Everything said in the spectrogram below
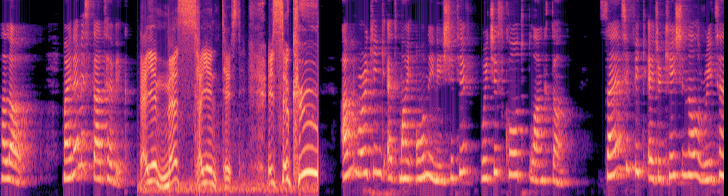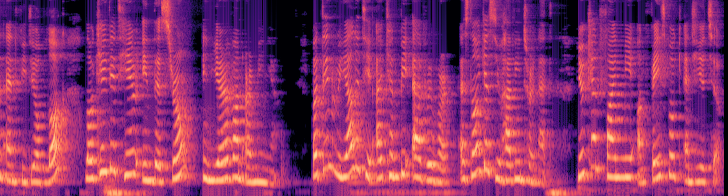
Hello, my name is Tatevik. I am math scientist. It's so cool. I'm working at my own initiative, which is called Plankton, scientific educational written and video blog located here in this room in Yerevan, Armenia. But in reality, I can be everywhere as long as you have internet. You can find me on Facebook and YouTube.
